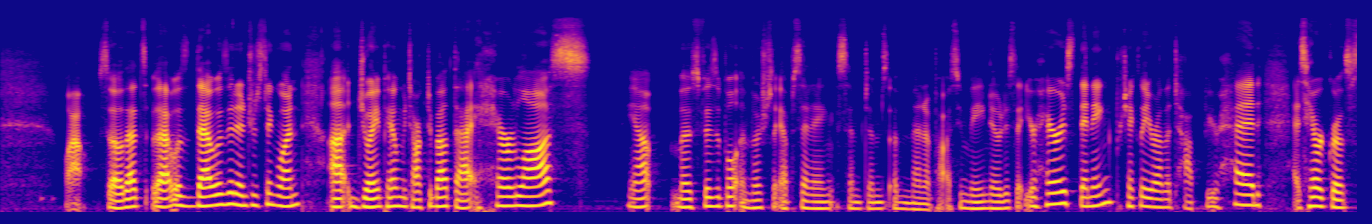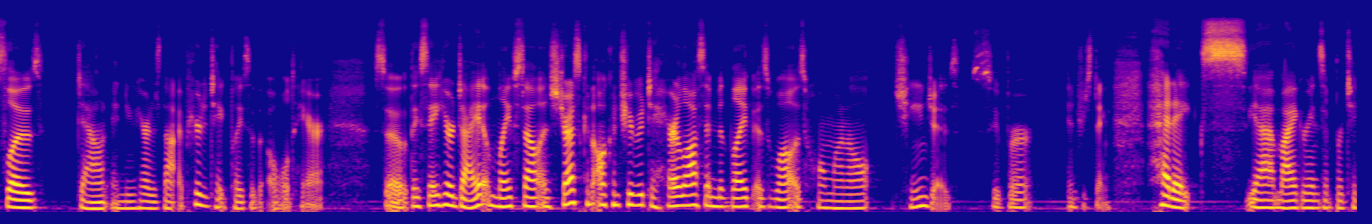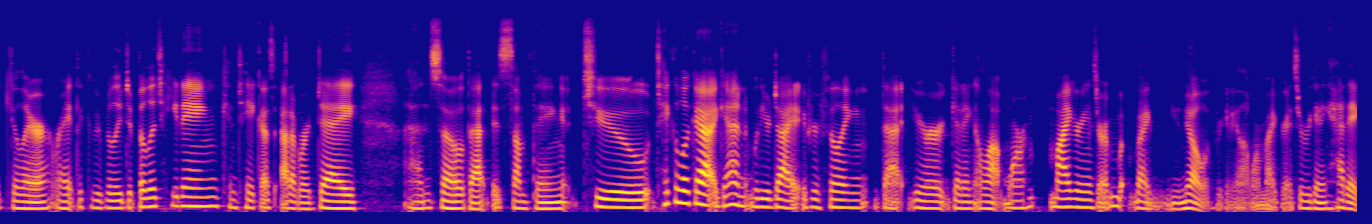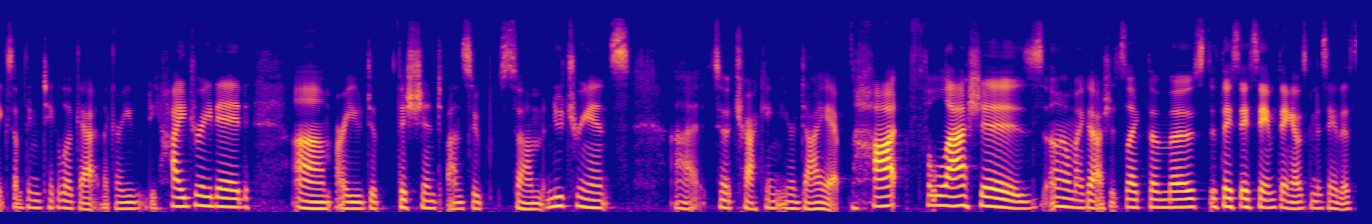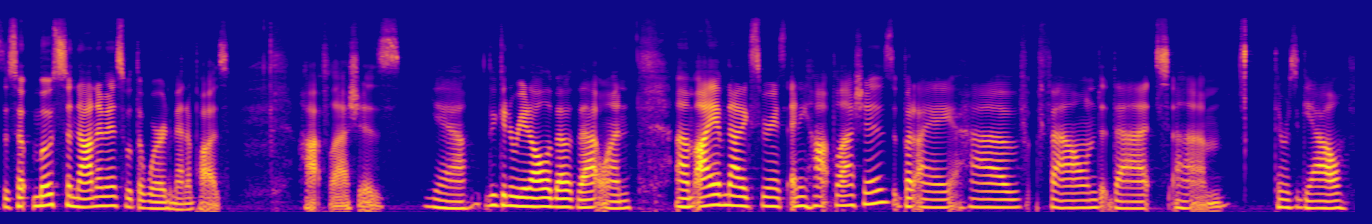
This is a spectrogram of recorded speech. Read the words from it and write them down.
Wow. So that's that was that was an interesting one. Uh, joint pain. We talked about that. Hair loss. Yep, most visible emotionally upsetting symptoms of menopause. You may notice that your hair is thinning, particularly around the top of your head, as hair growth slows down and new hair does not appear to take place of the old hair. So they say here diet and lifestyle and stress can all contribute to hair loss in midlife as well as hormonal changes. Super interesting. Headaches, yeah, migraines in particular, right? They can be really debilitating, can take us out of our day. And so that is something to take a look at again with your diet. If you're feeling that you're getting a lot more migraines, or you know, if you're getting a lot more migraines, or you're getting headaches, something to take a look at. Like, are you dehydrated? Um, are you deficient on some nutrients? Uh, so tracking your diet. Hot flashes. Oh my gosh, it's like the most. If they say same thing, I was going to say this. The so, most synonymous with the word menopause. Hot flashes. Yeah, you can read all about that one. Um, I have not experienced any hot flashes, but I have found that um, there was a gal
